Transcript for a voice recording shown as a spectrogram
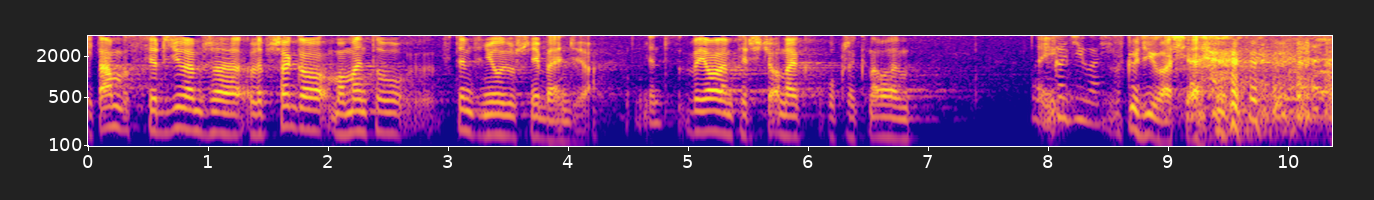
I tam stwierdziłem, że lepszego momentu w tym dniu już nie będzie. Więc wyjąłem pierścionek, ukleknąłem. No zgodziła się. Zgodziła się.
